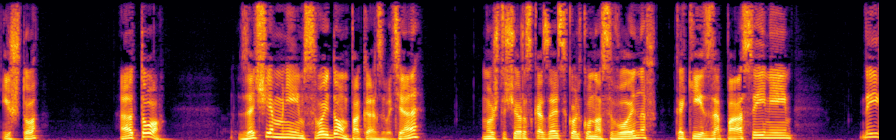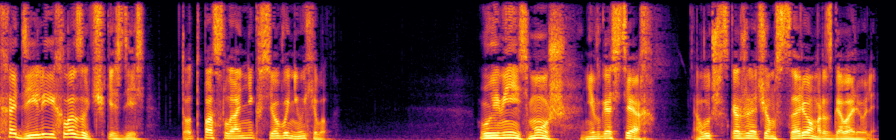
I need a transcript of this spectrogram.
«И что?» «А то! Зачем мне им свой дом показывать, а? Может, еще рассказать, сколько у нас воинов, какие запасы имеем? Да и ходили их лазутчики здесь». Тот посланник все вынюхивал. «Уймись, муж, не в гостях. Лучше скажи, о чем с царем разговаривали».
